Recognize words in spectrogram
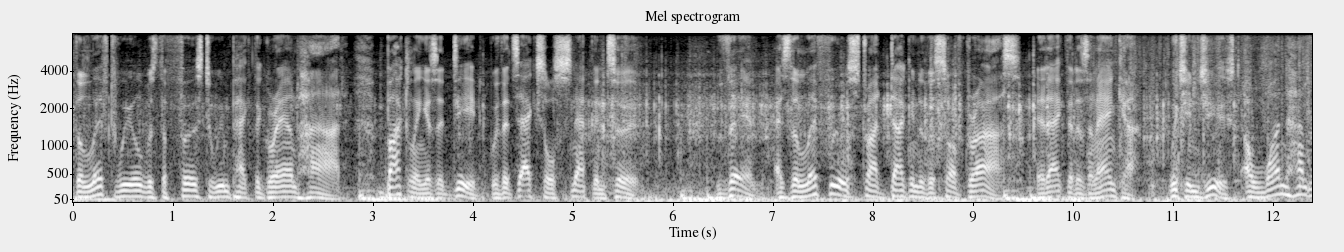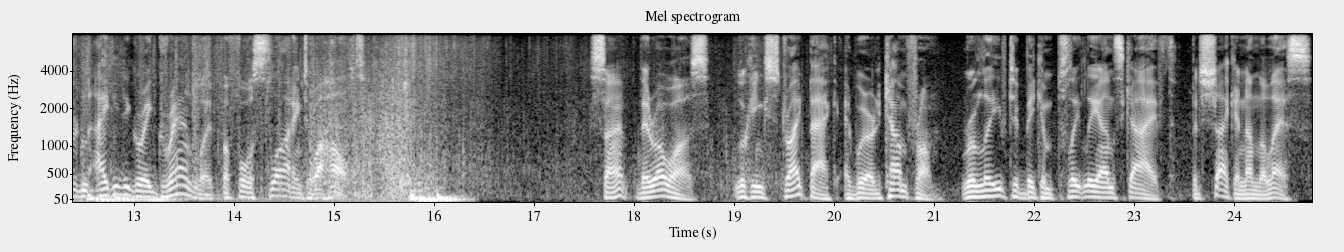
The left wheel was the first to impact the ground hard, buckling as it did with its axle snapped in two. Then, as the left wheel strut dug into the soft grass, it acted as an anchor, which induced a 180 degree ground loop before sliding to a halt. So, there I was, looking straight back at where I'd come from, relieved to be completely unscathed, but shaken nonetheless.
